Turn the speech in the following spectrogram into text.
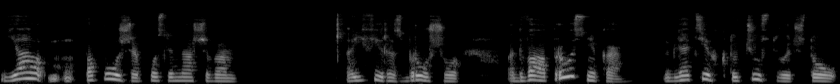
Я попозже, после нашего эфира, сброшу два опросника для тех, кто чувствует, что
